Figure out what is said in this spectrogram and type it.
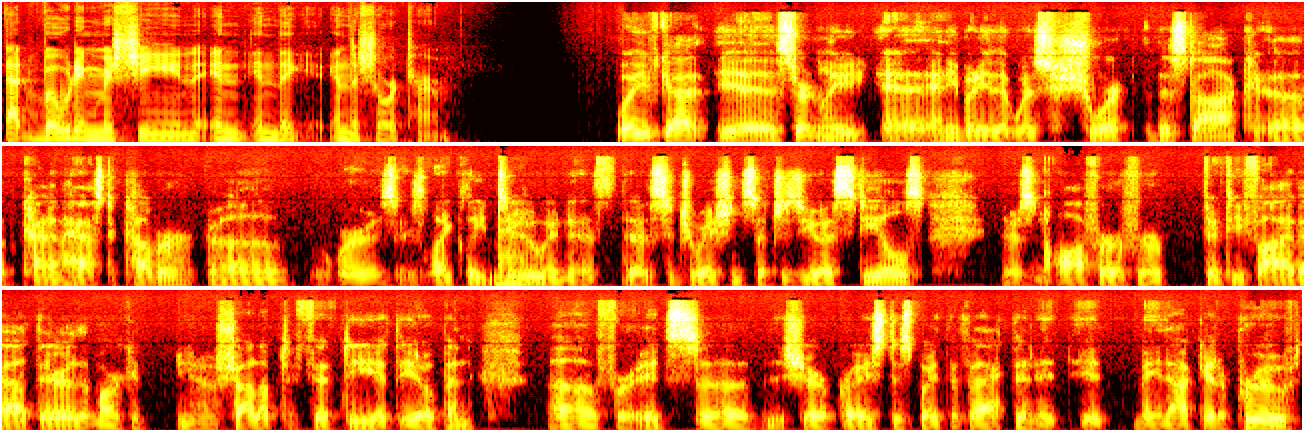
that voting machine in in the in the short term. Well, you've got uh, certainly uh, anybody that was short the stock uh, kind of has to cover, uh, whereas is likely to right. in a, situation such as U.S. Steels. There's an offer for 55 out there. The market, you know, shot up to 50 at the open uh, for its uh, share price, despite the fact that it it may not get approved.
